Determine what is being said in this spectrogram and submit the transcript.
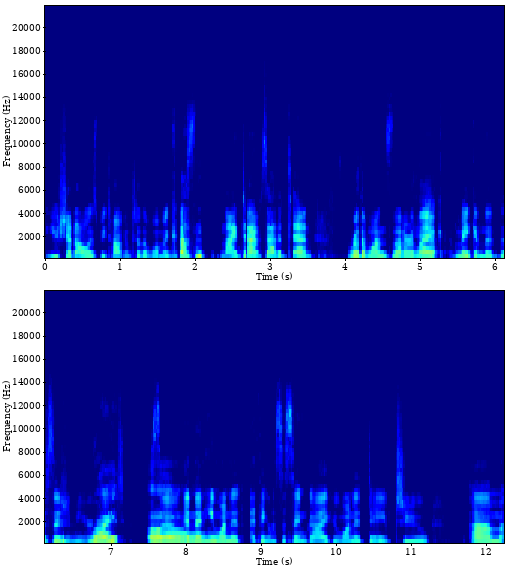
you should always be talking to the woman because nine times out of 10, we're the ones that are Yep. like making the decision here. right. So, Oh, and then he wanted, I think it was the same guy who wanted Dave to, um,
